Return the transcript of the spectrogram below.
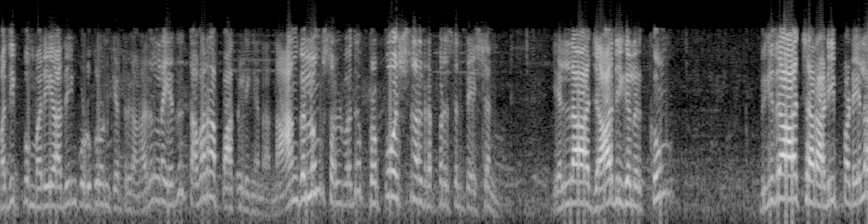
மதிப்பு மரியாதையும் கொடுக்கணும்னு கேட்டிருக்காங்க. அதில் எது தவறா பார்க்கலீங்கன்னா நாங்களும் சொல்வது ப்ரொபோஷனல் ரெப்ரசன்டேஷன் எல்லா ஜாதிகளுக்கும் விகிதாச்சார அடிப்படையில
